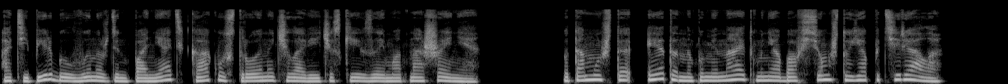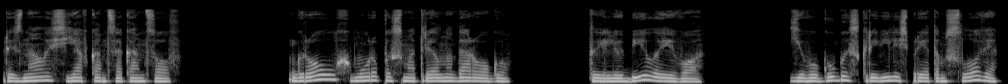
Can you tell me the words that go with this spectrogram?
а теперь был вынужден понять, как устроены человеческие взаимоотношения. Потому что это напоминает мне обо всем, что я потеряла, призналась я в конце концов. Гроул хмуро посмотрел на дорогу. Ты любила его? Его губы скривились при этом слове,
